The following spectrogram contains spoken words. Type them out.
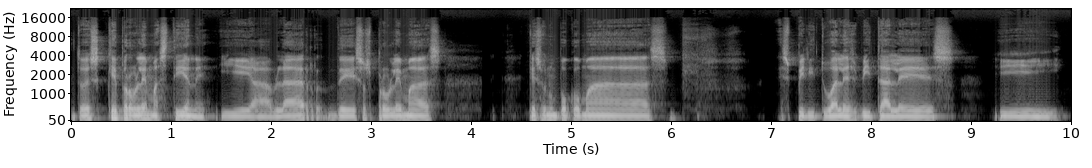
Entonces, ¿qué problemas tiene? Y a hablar de esos problemas que son un poco más espirituales, vitales y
